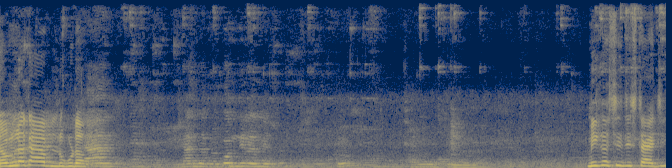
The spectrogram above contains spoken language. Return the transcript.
जमलं का लुगडं. मी कशी दिसते आजी?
